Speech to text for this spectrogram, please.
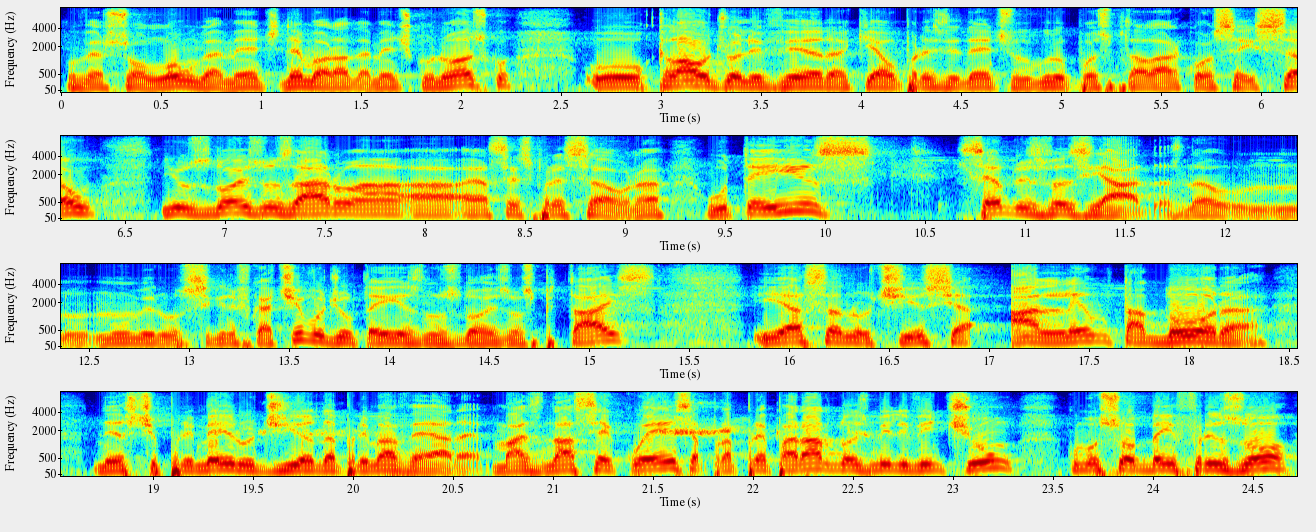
conversou longamente, demoradamente conosco, o Cláudio Oliveira, que é o presidente do Grupo Hospitalar Conceição, e os dois usaram a, a, essa expressão, né? UTIs sendo esvaziadas, né? um número significativo de UTIs nos dois hospitais, e essa notícia alentadora neste primeiro dia da primavera. Mas na sequência, para preparar 2021, como o senhor bem frisou,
